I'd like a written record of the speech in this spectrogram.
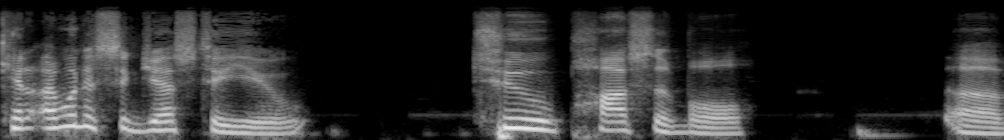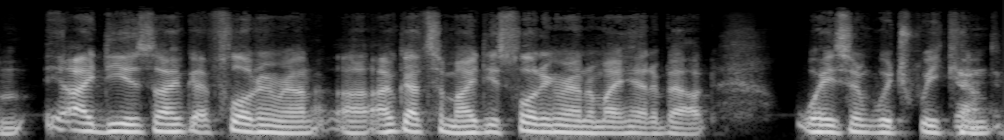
can i want to suggest to you two possible um, ideas I've got floating around. Uh, I've got some ideas floating around in my head about ways in which we can yeah.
